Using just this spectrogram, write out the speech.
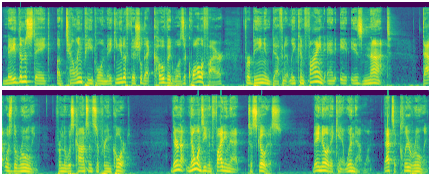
made the mistake of telling people and making it official that COVID was a qualifier for being indefinitely confined, and it is not. That was the ruling from the Wisconsin Supreme Court. They're not. No one's even fighting that to SCOTUS. They know they can't win that one. That's a clear ruling.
